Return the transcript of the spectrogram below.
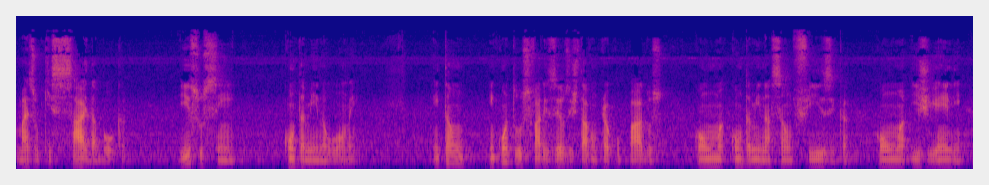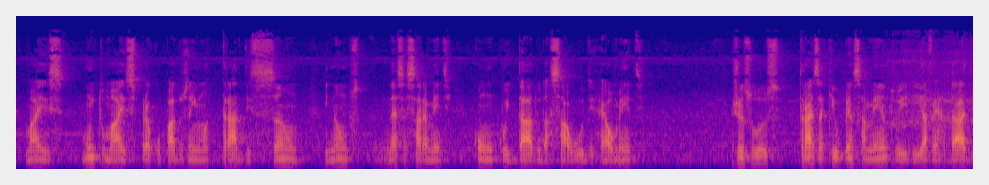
mas o que sai da boca. Isso sim contamina o homem. Então, Enquanto os fariseus estavam preocupados com uma contaminação física, com uma higiene, mas muito mais preocupados em uma tradição e não necessariamente com um cuidado da saúde realmente. Jesus traz aqui o pensamento e, e a verdade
